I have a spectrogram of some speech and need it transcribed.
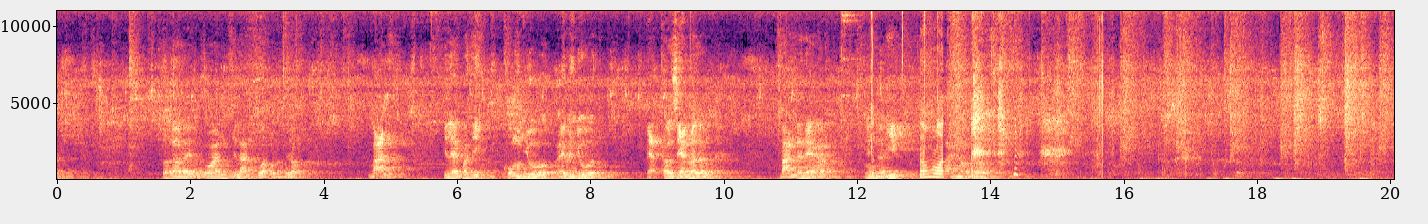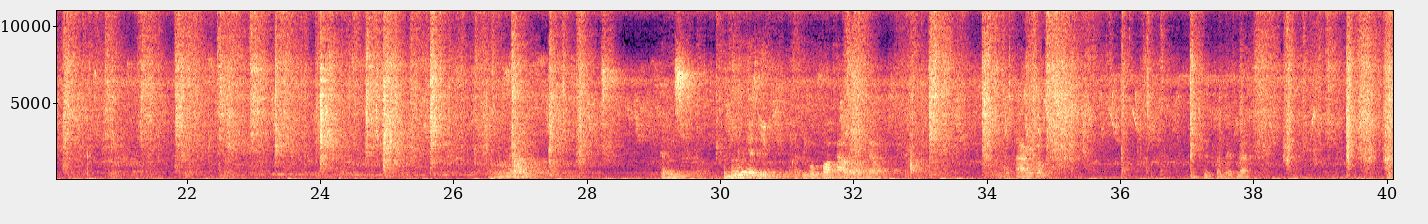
ตัวเราได้วันสิล้านกว่าคนหรอกพี่น้องบานที่แรกว่าที่คุ้มอยู่ไอ้มันอยู่แปดเก้าแสนว่าจะบานนั่นแหละครับนี่เหลืออีกลงรถบานเมา เนาะกันกันต้องไม่ยอีกปฏิบัติพ่อข้าวแล้วแล้วมาตั้งครับคือสำเร็จมาก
